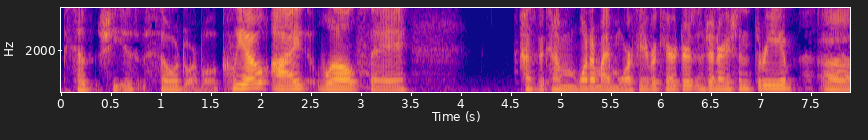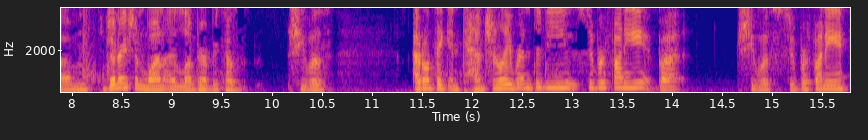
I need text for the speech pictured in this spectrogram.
because she is so adorable. Cleo, I will say, has become one of my more favorite characters in Generation 3. Um, Generation 1, I loved her because she was, I don't think intentionally written to be super funny, but she was super funny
